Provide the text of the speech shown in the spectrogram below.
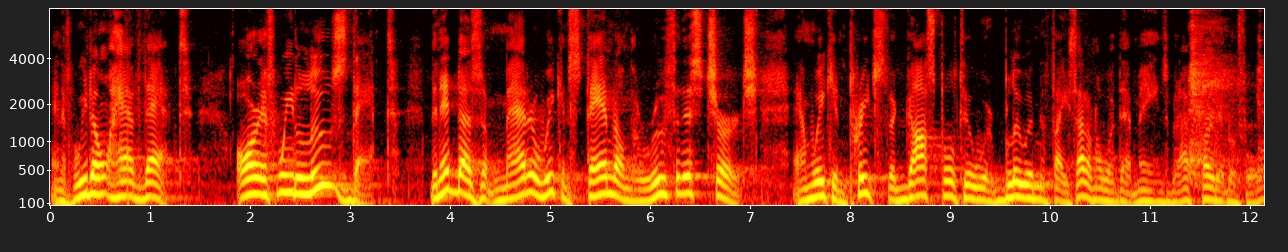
And if we don't have that, or if we lose that, then it doesn't matter. We can stand on the roof of this church and we can preach the gospel till we're blue in the face. I don't know what that means, but I've heard it before.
